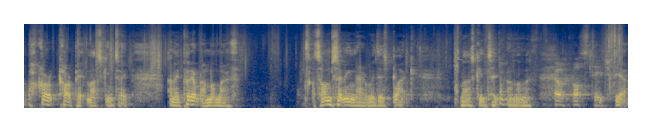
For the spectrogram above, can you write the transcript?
car- carpet masking tape, and they put it around my mouth. So I'm sitting there with this black masking tape around my mouth. Oh, hostage. Yeah.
